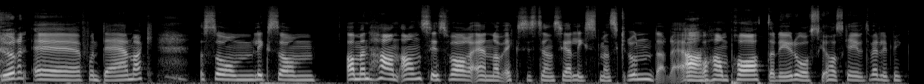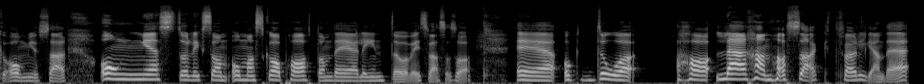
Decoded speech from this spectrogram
Sören. eh, från Danmark, som liksom Ja men han anses vara en av existentialismens grundare Ja. och han pratade ju då, har skrivit väldigt mycket om just så här ångest och liksom om man ska prata om det eller inte och vice versa så. Eh, och då har, lär han ha sagt följande,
